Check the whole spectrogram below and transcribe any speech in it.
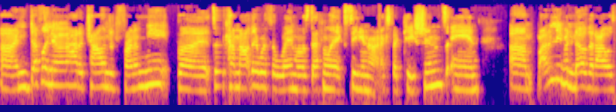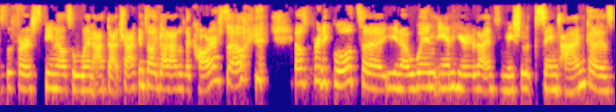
uh, I definitely knew I had a challenge in front of me, but to come out there with a win was definitely exceeding our expectations. And um, I didn't even know that I was the first female to win at that track until I got out of the car. So it was pretty cool to, you know, win and hear that information at the same time because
